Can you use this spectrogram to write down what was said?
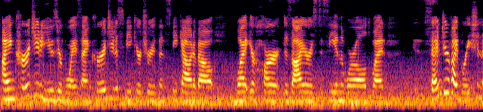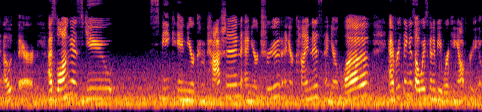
I encourage you to use your voice. I encourage you to speak your truth and speak out about what your heart desires to see in the world, what send your vibration out there. As long as you speak in your compassion and your truth and your kindness and your love, everything is always going to be working out for you.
